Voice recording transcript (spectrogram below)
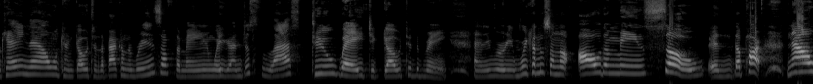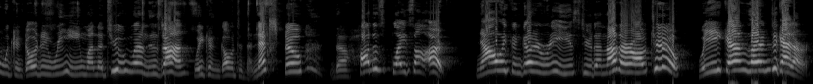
Okay, now we can go to the back of the rings of the main. We can just last two way to go to the ring. And we, we can sum all the means so in the part. Now we can go to the ring. When the two rings is done, we can go to the next two, the hottest place on earth. Now we can go to rings to the another of two. We can learn together.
